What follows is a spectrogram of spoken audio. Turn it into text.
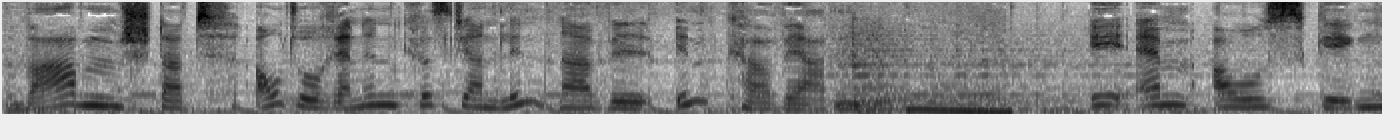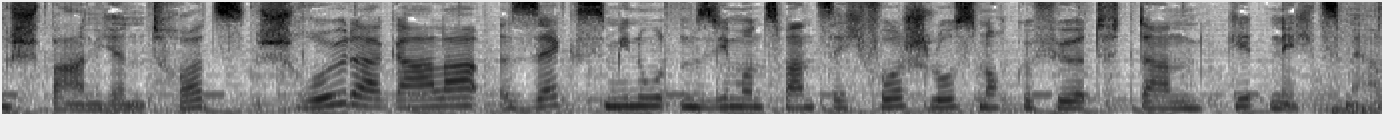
Waben statt Autorennen, Christian Lindner will Imker werden. EM aus gegen Spanien. Trotz Schröder-Gala 6 Minuten 27 vor Schluss noch geführt, dann geht nichts mehr.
